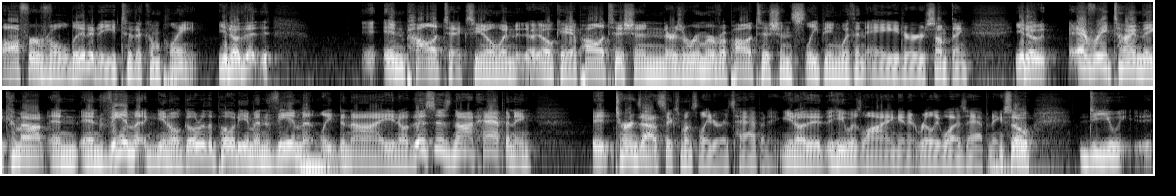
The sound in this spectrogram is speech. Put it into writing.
offer validity to the complaint? You know that in politics, you know, when okay, a politician, there's a rumor of a politician sleeping with an aide or something. You know, every time they come out and and vehement, you know, go to the podium and vehemently deny, you know, this is not happening. It turns out six months later it's happening. You know, he was lying and it really was happening. So, do you?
